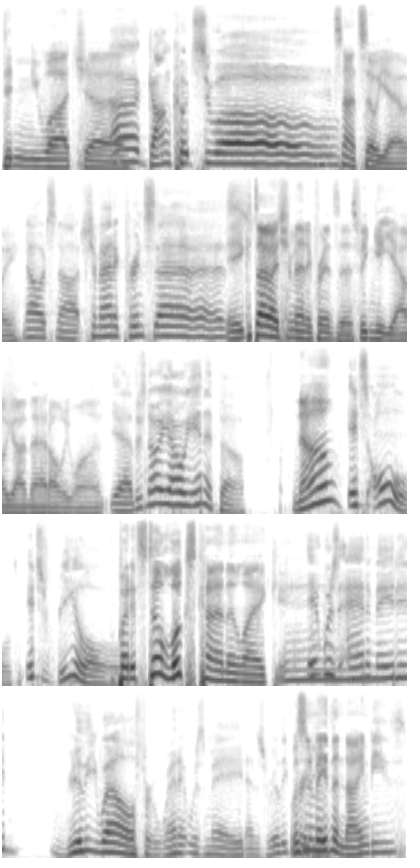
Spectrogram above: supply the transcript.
Didn't you watch? Uh, Uh, Gankutsuou. it's not so yaoi. No, it's not. Shamanic Princess. Yeah, you can talk about Shamanic Princess. We can get yaoi on that all we want. Yeah, there's no yaoi in it though. No, It's old. It's real old. but it still looks kind of like eh. it was animated really well for when it was made, and it's really. Wasn't it made in the nineties?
